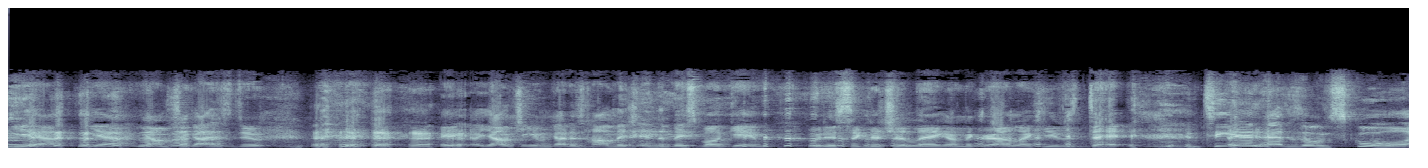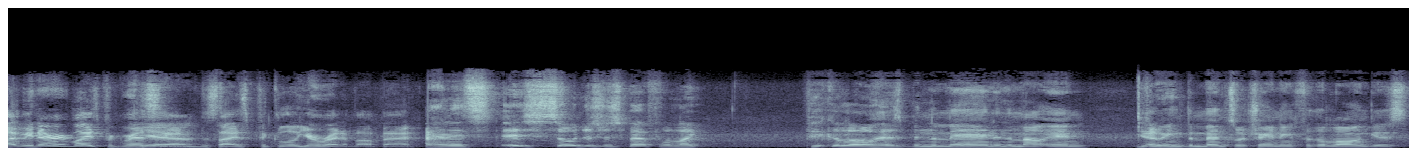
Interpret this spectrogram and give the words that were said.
Yeah, yeah. Yamcha got his due. Hey, Yamcha even got his homage in the baseball game with his signature laying on the ground like he was dead. And Tien has his own school. I mean, everybody's progressing Yeah. besides Piccolo. You're right about that. And it's it's so disrespectful. Like Piccolo has been the man in the mountain Yeah. doing the mental training for the longest,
